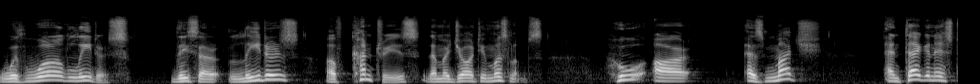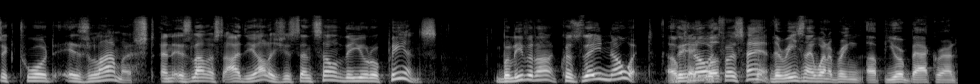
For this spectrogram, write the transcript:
with world leaders. These are leaders of countries, the majority Muslims, who are as much antagonistic toward Islamist and Islamist ideologies than some of the Europeans. Believe it or not, because they know it. Okay, They know well, it firsthand. The, the reason I want to bring up your background,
